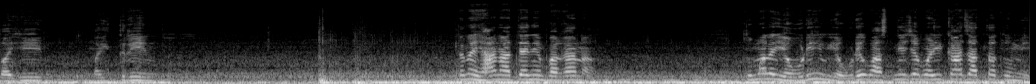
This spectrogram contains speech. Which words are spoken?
बहीण मैत्रीण. त्यांना ह्या नात्याने बघा ना. तुम्हाला एवढी एवढे वाचण्याच्या बळी का जाता तुम्ही?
